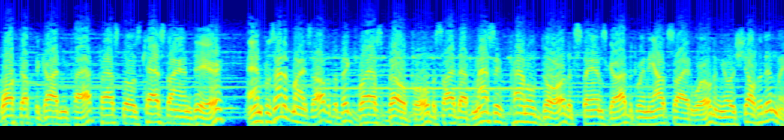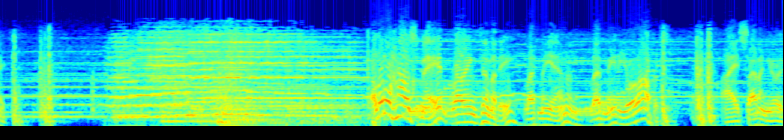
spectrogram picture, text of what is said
walked up the garden path, past those cast iron deer, and presented myself at the big brass bell pull beside that massive paneled door that stands guard between the outside world and your sheltered inmates. A little housemaid wearing dimity let me in and led me to your office. I sat on your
